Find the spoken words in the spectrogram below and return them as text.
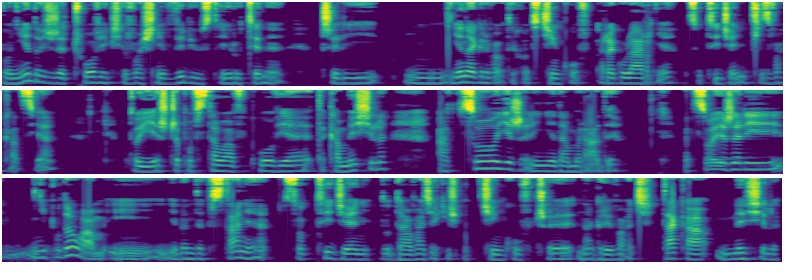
Bo nie dość, że człowiek się właśnie wybił z tej rutyny, czyli nie nagrywał tych odcinków regularnie co tydzień przez wakacje, to jeszcze powstała w głowie taka myśl: a co jeżeli nie dam rady? A co jeżeli nie podołam i nie będę w stanie co tydzień dodawać jakichś odcinków czy nagrywać? Taka myśl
